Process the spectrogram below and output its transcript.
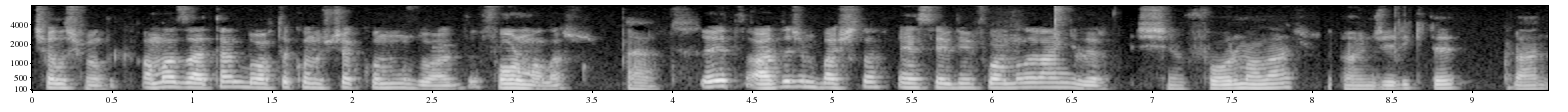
Çalışmadık. Ama zaten bu hafta konuşacak konumuz vardı. Formalar. Evet. Evet Arda'cığım başla. En sevdiğin formalar hangileri? Şimdi formalar öncelikle ben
